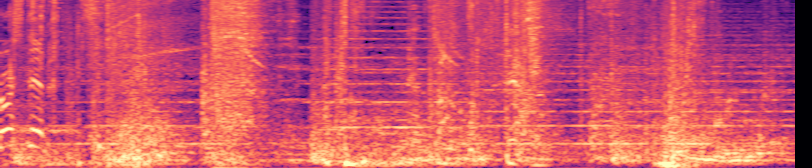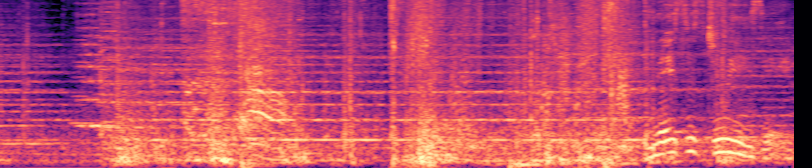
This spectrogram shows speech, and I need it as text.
Throrstim! This is too easy.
